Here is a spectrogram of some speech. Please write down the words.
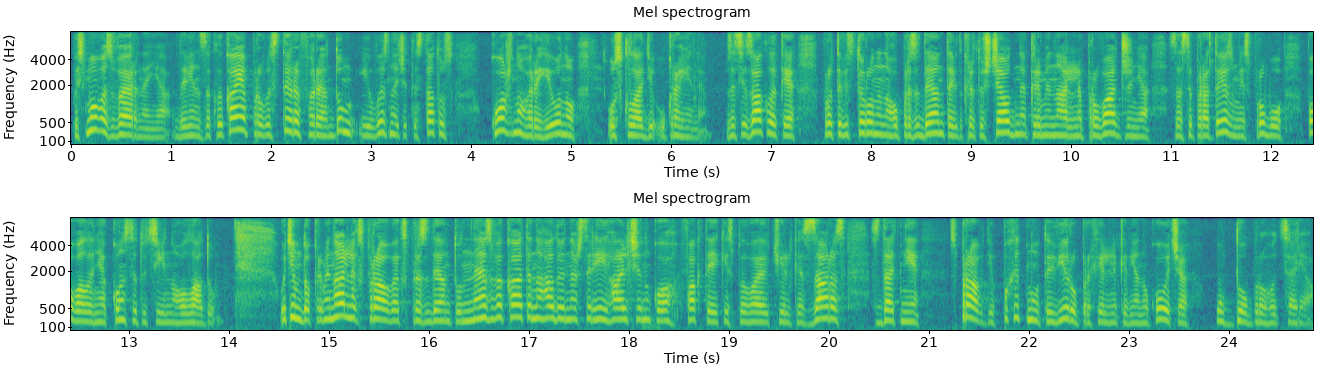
письмове звернення, де він закликає провести референдум і визначити статус кожного регіону у складі України. За ці заклики проти відстороненого президента відкрито ще одне кримінальне провадження за сепаратизм і спробу повалення конституційного ладу. Утім, до кримінальних справ експрезиденту не звикати, нагадує наш Сергій Гальченко. Факти, які спливають тільки зараз, здатні справді похитнути віру прихильників Януковича у доброго царя.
